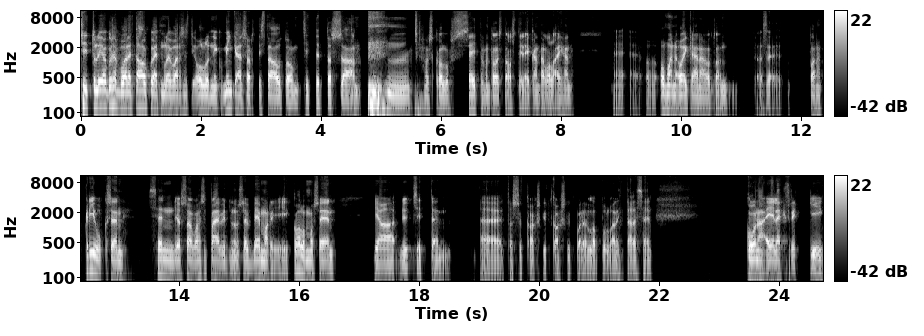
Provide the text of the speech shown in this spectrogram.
sitten tuli joku sen vuoden tauko, että mulla ei varsinaisesti ollut niin minkään sorttista autoa, mutta sitten tuossa, olisiko ollut 17 ostin ekan tavalla ihan oman oikean auton, se vanha Priuksen, sen jossain vaiheessa päivitin se Bemari i3, ja nyt sitten tuossa 2020 vuoden lopulla niin tällaiseen Kona Electrickiin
